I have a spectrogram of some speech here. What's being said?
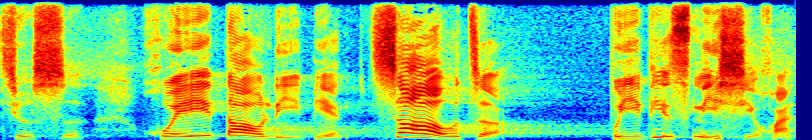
就是回到里边，照着，不一定是你喜欢，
